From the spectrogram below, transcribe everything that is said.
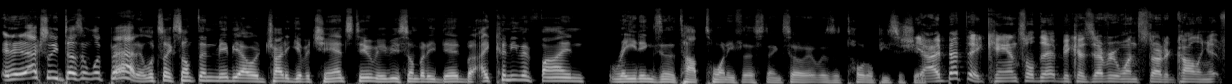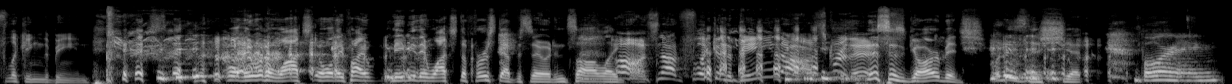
and it actually doesn't look bad. It looks like something maybe I would try to give a chance to. Maybe somebody did, but I couldn't even find ratings in the top 20 for this thing. So it was a total piece of shit. Yeah, I bet they canceled it because everyone started calling it flicking the bean. well, they would have watched. Well, they probably maybe they watched the first episode and saw like oh, it's not flicking the bean? Oh, screw this. this is garbage. What is this shit? Boring.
